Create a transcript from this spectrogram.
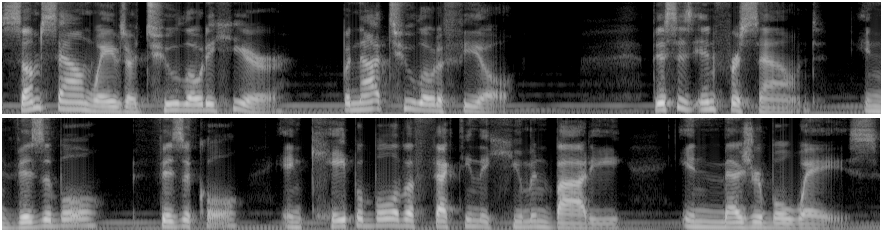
Some sound waves are too low to hear, but not too low to feel. This is infrasound, invisible, physical, and capable of affecting the human body in measurable ways.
